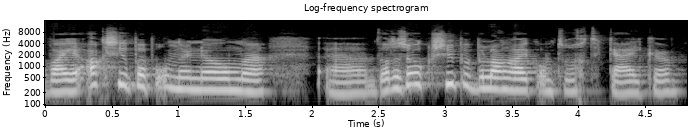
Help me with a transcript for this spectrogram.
waar je actie op hebt ondernomen? dat is ook super belangrijk om terug te kijken.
